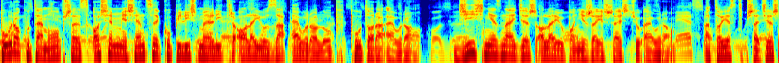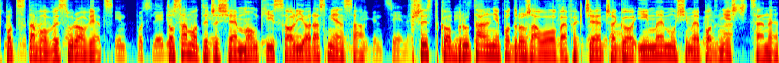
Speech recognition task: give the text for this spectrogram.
Pół roku temu przez 8 miesięcy kupiliśmy litr oleju za euro lub 1,5 euro. Dziś nie znajdziesz oleju poniżej 6 euro. A to jest przecież podstawowy surowiec. To samo tyczy się mąki, soli oraz mięsa. Wszystko brutalnie podrożało, w efekcie czego i my musimy podnieść ceny.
